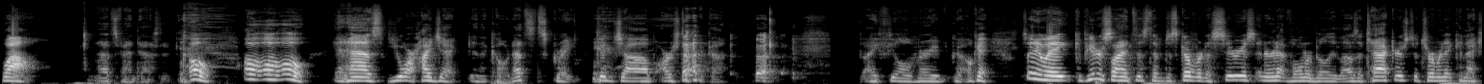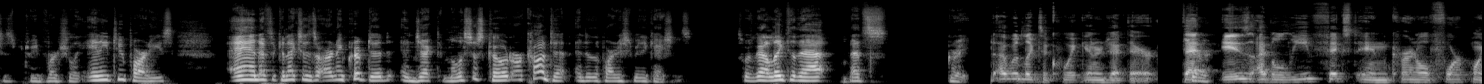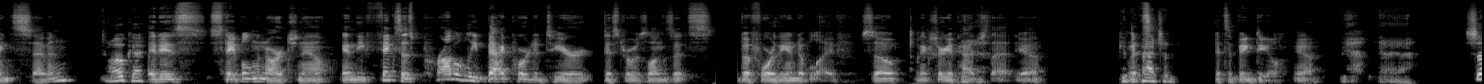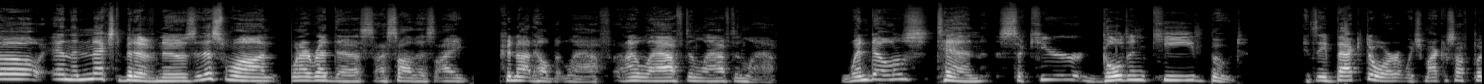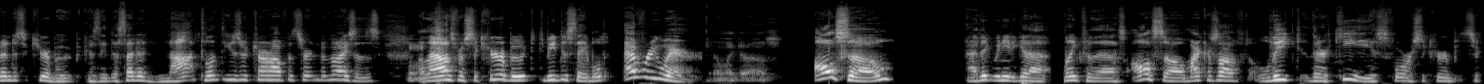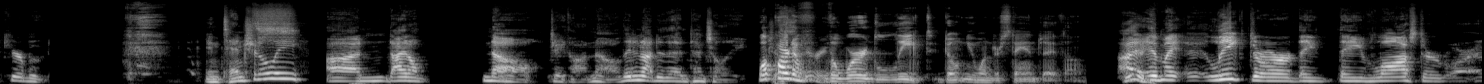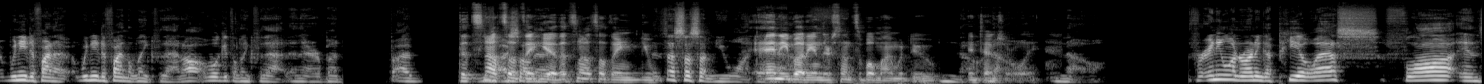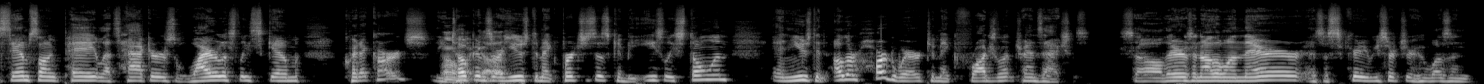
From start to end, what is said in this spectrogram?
Wow, that's fantastic. Oh, oh, oh, oh. It has you are hijacked in the code. That's great. Good job, Ars Technica. I feel very good. Okay. So anyway, computer scientists have discovered a serious internet vulnerability that allows attackers to terminate connections between virtually any two parties, and if the connections aren't encrypted, inject malicious code or content into the party's communications. So we've got a link to that. That's great. I would like to quick interject there. That is, Sure. I believe, fixed in kernel 4.7. Okay. It is stable in Arch now, and the fix is probably backported to your distro as long as it's before the end of life. So make sure you patch that. Yeah, Get the Let's- patching. it's a big deal. Yeah. Yeah, yeah, yeah. So, in the next bit of news, this one, when I read this, I saw this, I could not help but laugh. And I laughed and laughed and laughed. Windows 10 Secure Golden Key Boot. It's a backdoor which Microsoft put into Secure Boot because they decided not to let the user turn off at certain devices, hmm. allows for Secure Boot to be disabled everywhere. Oh my gosh. Also, I think we need to get a link for this. Also, Microsoft leaked their keys for secure secure boot. Intentionally? Uh, n- I don't. No, Jathan, no, they did not do that intentionally. What Just part of scary. the word leaked don't you understand, Jathan? I, Good. it might uh, leaked or they they lost or, or we need to find a we need to find the link for that. I'll, we'll get the link for that in there, but I, That's Yeah, not something. that. Yeah, that's not something you that's not something you want. anybody in their sensible mind would do No, intentionally. No. For anyone running a POS, flaw in Samsung Pay lets hackers wirelessly skim credit cards. The Oh tokens are used to make purchases can be easily stolen and used in other hardware to make fraudulent transactions. So there's another one there. As a security researcher who wasn't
